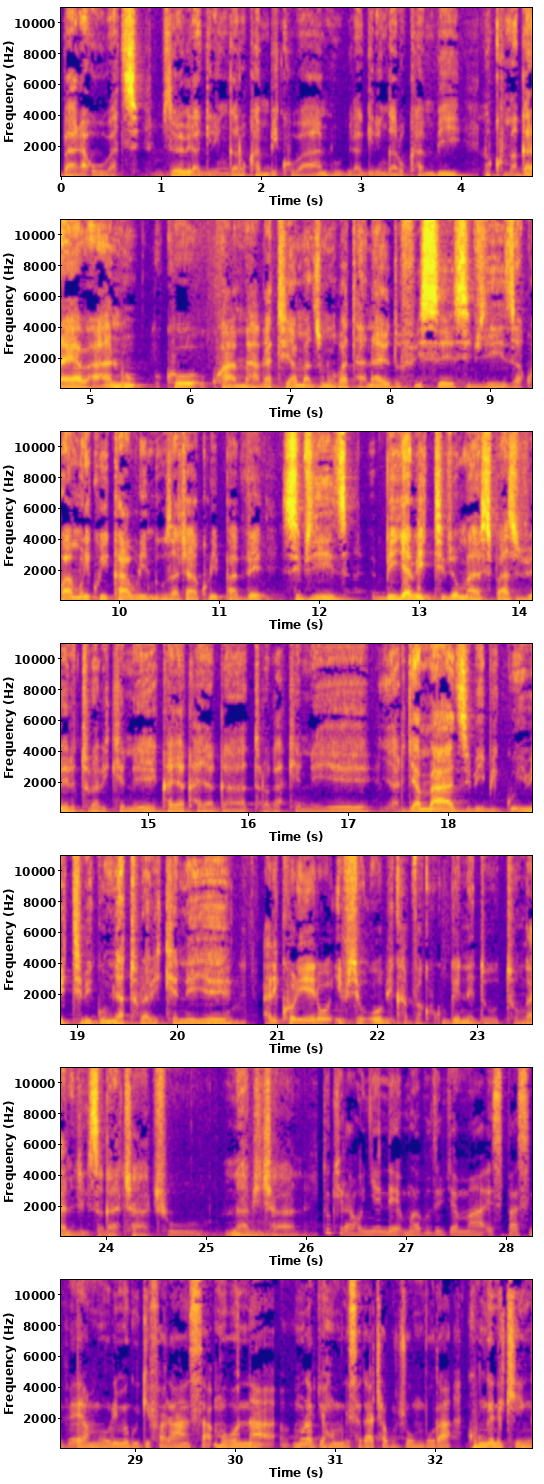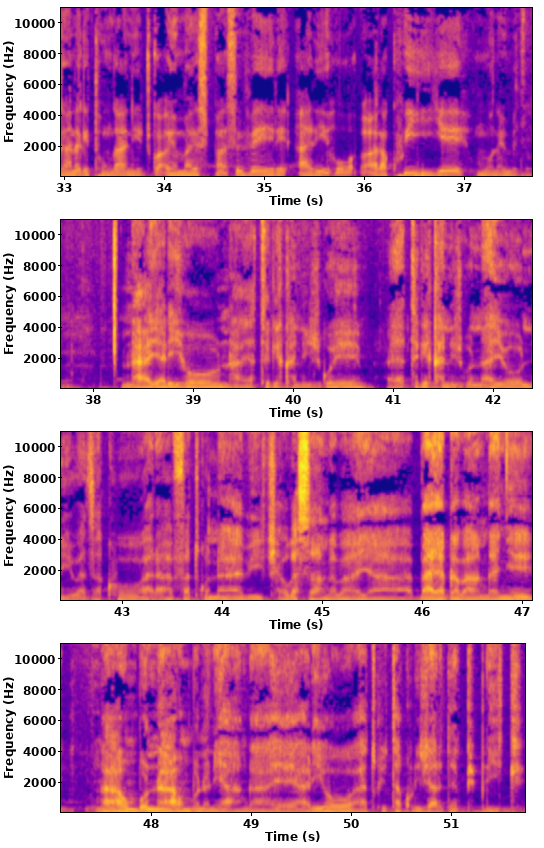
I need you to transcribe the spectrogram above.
barahubatse ibyo rero biragira ingaruka mbi ku bantu biragira ingaruka mbi no ku magara y'abantu kuko kwama hagati y'amazu nuko atanayo dufise si byiza kwa muri ku ikaburimbi gusa cyangwa kuri pave si byiza bijya biti byo ma espace vert turabikeneye kaya kayaga turagakeneye yarya amazi ibiti bigumya turabikeneye ariko rero ivyo bikava ku kugene dutunganije igisagara cacu nabi cyane tukiraho nyene muravuze ivy'ama espace vert mu rurimi rw'igifaransa mubona muravye nko mu gisagara ca Bujumbura kungene kingana gitunganijwe ayo ma espace vert ariho arakwiye umuntu abimeze ntayariho ntayategekanijwe ayategekanijwe nayo nibaza ko hari afatwa nabi cyangwa ugasanga bayagabanganye nk'aho mbona aho mbona ni hangahe hariho atwita kuri jardin public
